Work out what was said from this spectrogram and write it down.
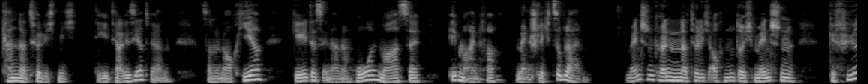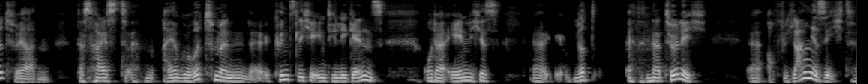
kann natürlich nicht digitalisiert werden, sondern auch hier gilt es in einem hohen Maße eben einfach menschlich zu bleiben. Menschen können natürlich auch nur durch Menschen geführt werden. Das heißt, Algorithmen, äh, künstliche Intelligenz oder ähnliches äh, wird äh, natürlich auf lange Sicht,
